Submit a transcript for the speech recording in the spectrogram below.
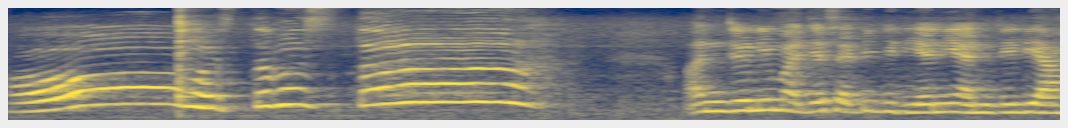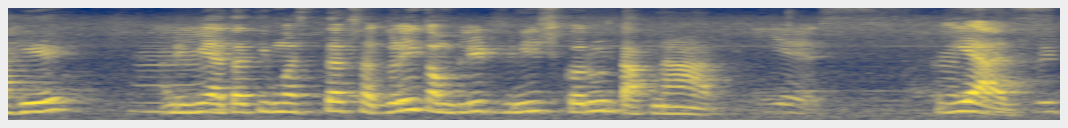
हो मस्त मस्त. अंजुनी माझ्यासाठी बिर्याणी आणलेली आहे. आणि मी आता ती मस्त सगळी कंप्लीट फिनिश करून टाकणार. येस. कंप्लीट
